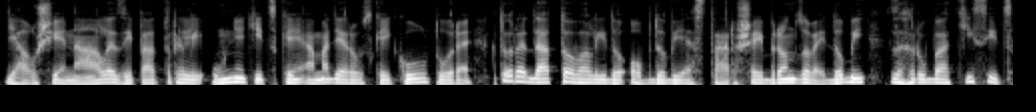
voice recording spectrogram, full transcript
Ďalšie nálezy patrili unetickej a maďarovskej kultúre, ktoré datovali do obdobia staršej bronzovej doby zhruba 1800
